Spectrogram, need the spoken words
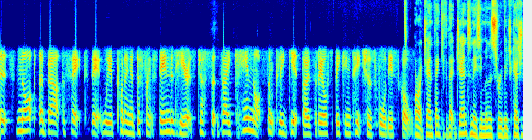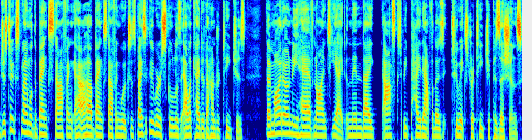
It's not about the fact that we're putting a different standard here. It's just that they cannot simply get those reo speaking teachers for their schools. All right, Jan, thank you for that. Jan Tinetti, Minister of Education. Just to explain what the bank staffing, how, how bank staffing works, it's basically where a school is allocated 100 teachers they might only have 98 and then they ask to be paid out for those two extra teacher positions.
